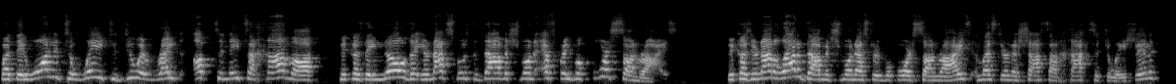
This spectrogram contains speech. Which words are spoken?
but they wanted to wait to do it right up to Netzachama because they know that you're not supposed to daven Shemona Esrei before sunrise. Because you're not allowed to daven Shemona Esrei before sunrise unless you're in a Shasar Chak situation,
